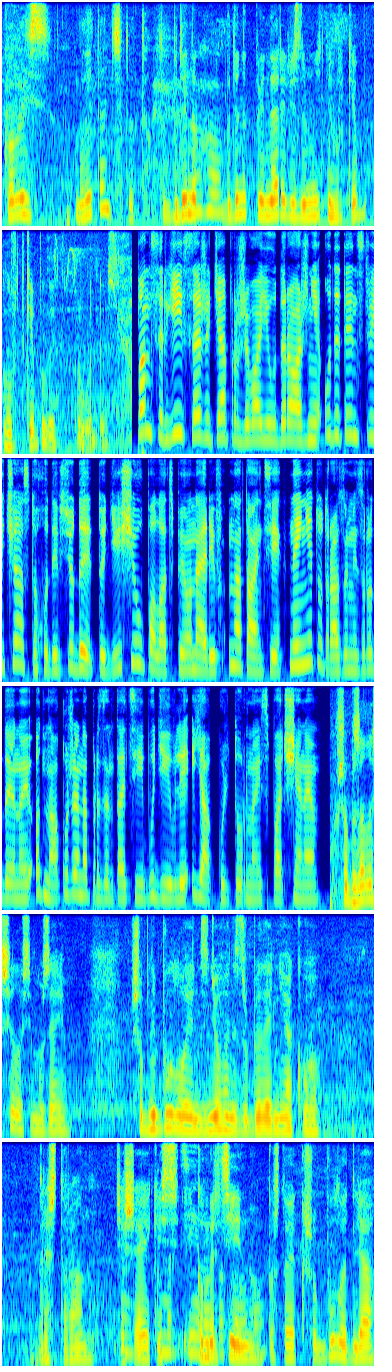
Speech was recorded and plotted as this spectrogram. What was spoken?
Колись були танці тут. Тут будинок, будинок піонерів, різноманітні гуртки, гуртки були, проводилися. Пан Сергій все життя проживає у Деражні. У дитинстві часто ходив сюди, тоді ще у палац піонерів на танці. Нині тут разом із родиною, однак уже на презентації будівлі як культурної спадщини. Щоб залишилося музеєм, щоб не було, з нього не зробили ніякого ресторану чи ще якийсь комерційного комерційного. Просто як щоб було для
